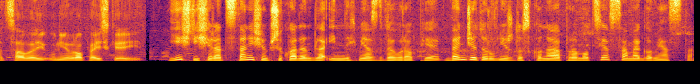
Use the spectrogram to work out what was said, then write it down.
e, całej Unii Europejskiej. Jeśli Sieradz stanie się przykładem dla innych miast w Europie, będzie to również doskonała promocja samego miasta.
